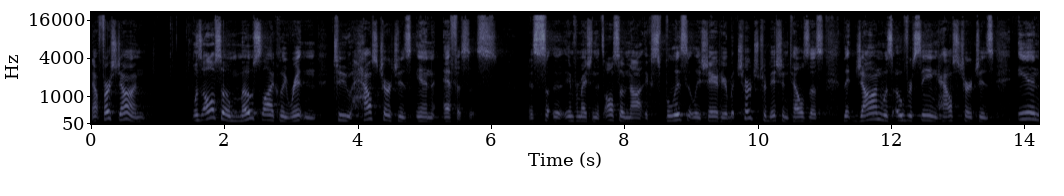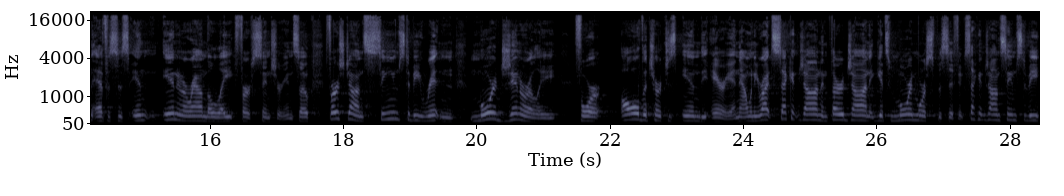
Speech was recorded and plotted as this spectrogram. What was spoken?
Now, First John was also most likely written to house churches in Ephesus. It's uh, information that's also not explicitly shared here, but church tradition tells us that John was overseeing house churches in Ephesus in, in and around the late first century. And so, First John seems to be written more generally for all the churches in the area. Now, when he writes Second John and Third John, it gets more and more specific. Second John seems to be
